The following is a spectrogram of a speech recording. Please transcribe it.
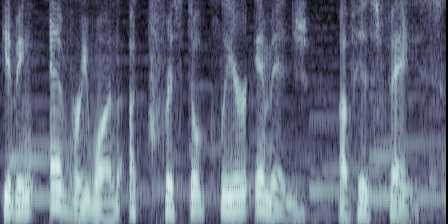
giving everyone a crystal clear image of his face.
